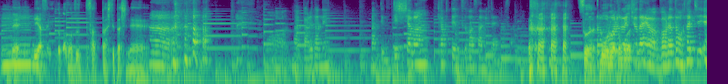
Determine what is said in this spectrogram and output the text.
うん昼休みとかもずっとサッカーしてたしねうん。もうなんかあれだね。なんていうの実写版キャプテン翼みたいなさ。そうだねボールが友達一緒だよ。ボールは友達。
